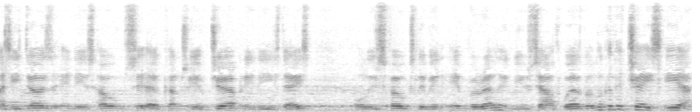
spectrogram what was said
as he does in his home uh, country of Germany these days. All his folks live in Inverell in New South Wales. But look at the chase here.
